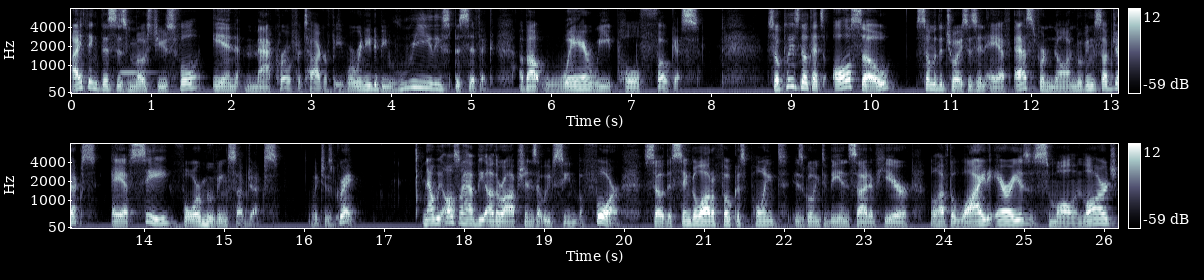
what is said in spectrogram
I think this is most useful in macro photography, where we need to be really specific about where we pull focus. So please note that's also some of the choices in AFS for non-moving subjects, AFC for moving subjects, which is great. Now we also have the other options that we've seen before. So the single autofocus point is going to be inside of here. We'll have the wide areas, small and large,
